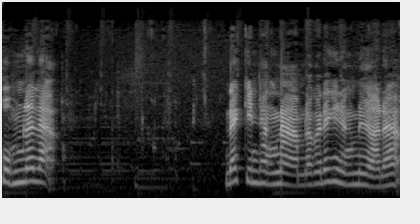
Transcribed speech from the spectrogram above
คุ้มเลยแหละ ได้กินทั้งน้ำแล้วก็ได้กินทั้งเนื้อด้วย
